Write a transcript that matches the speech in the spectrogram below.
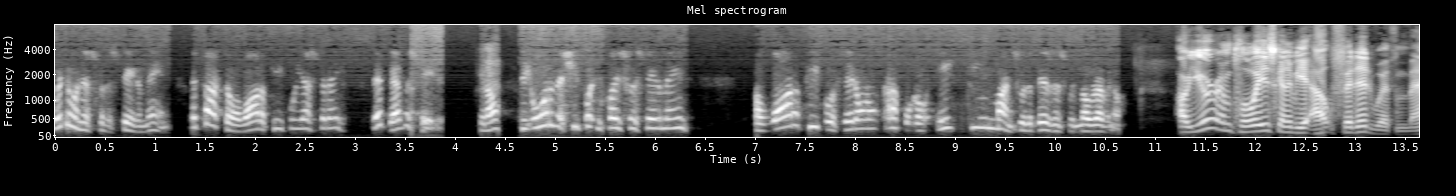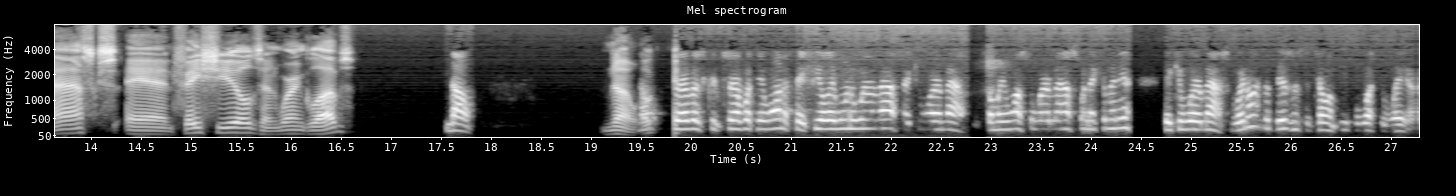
We're doing this for the state of Maine. I talked to a lot of people yesterday. They're devastated. You know, the order that she put in place for the state of Maine, a lot of people, if they don't open up, will go 18 months with a business with no revenue. Are your employees going to be outfitted with masks and face shields and wearing gloves? No, No. no. Servers can serve what they want. If they feel they want to wear a mask, they can wear a mask. If somebody wants to wear a mask when they come in here, they can wear a mask. We're not in the business of telling people what to wear.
